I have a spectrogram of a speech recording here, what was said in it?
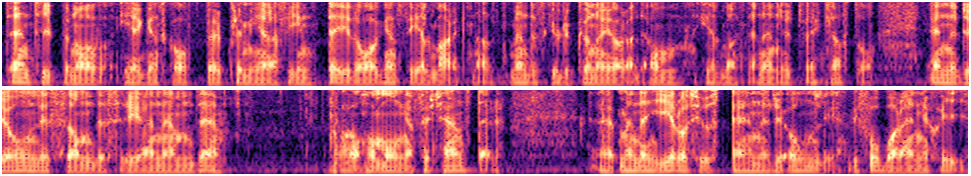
Den typen av egenskaper premieras inte i dagens elmarknad, men det skulle kunna göra det om elmarknaden utvecklas. Då. Energy Only som Desiree nämnde har många förtjänster. Eh, men den ger oss just energy only. Vi får bara energi.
